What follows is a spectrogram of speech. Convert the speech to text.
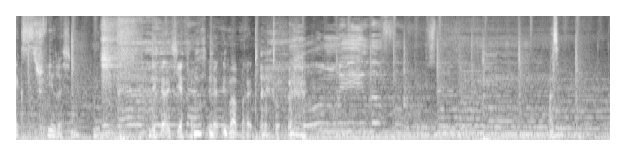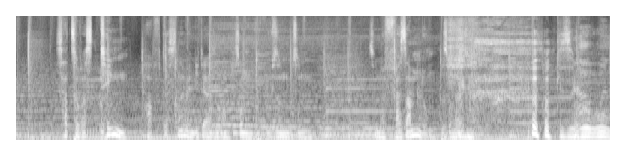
Text ist schwierig, ne? Ja, ja, ja, immer bei Toto. Also, es hat so was Tinghaftes, ne? Wenn die da so, so, ein, wie so, ein, so, ein, so eine Versammlung. So eine, diese Wuhu.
